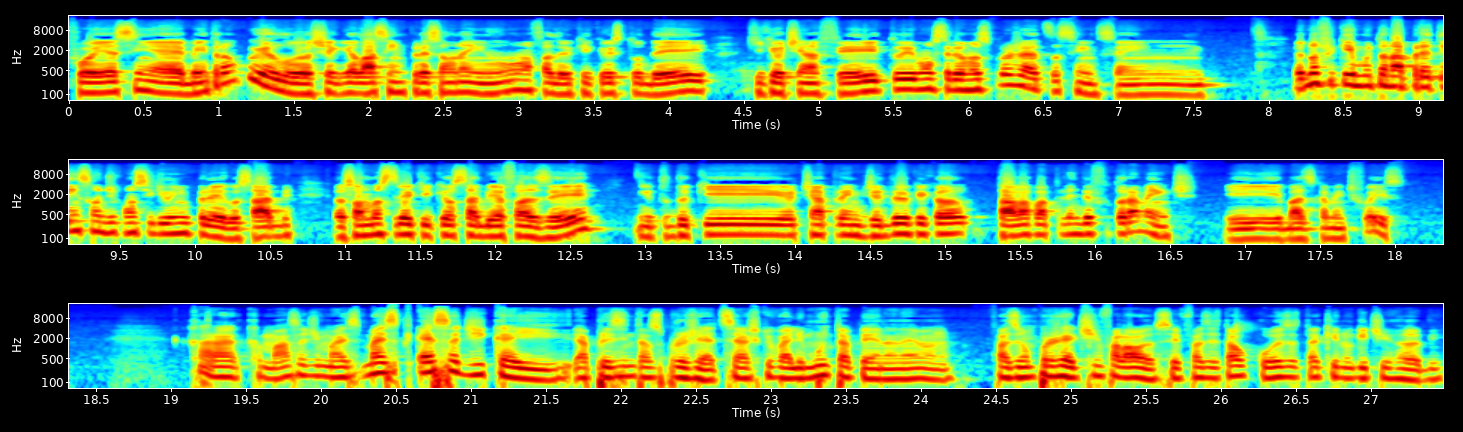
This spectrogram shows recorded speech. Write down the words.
foi assim, é bem tranquilo. Eu cheguei lá sem impressão nenhuma, falei o que, que eu estudei, o que, que eu tinha feito e mostrei meus projetos, assim, sem. Eu não fiquei muito na pretensão de conseguir o um emprego, sabe? Eu só mostrei o que, que eu sabia fazer e tudo que eu tinha aprendido e o que, que eu tava para aprender futuramente. E basicamente foi isso. Caraca, massa demais. Mas essa dica aí, apresentar os projetos, você acha que vale muito a pena, né, mano? Fazer um projetinho e falar, ó, oh, eu sei fazer tal coisa, tá aqui no GitHub.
